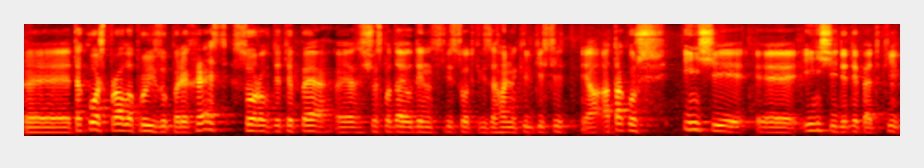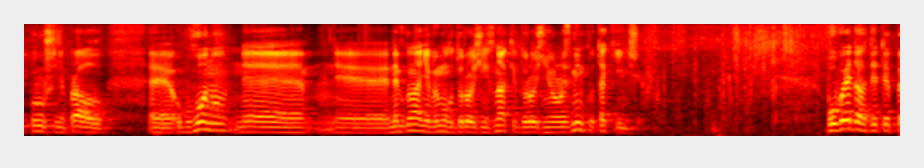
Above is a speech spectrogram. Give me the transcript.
Е, Також правила проїзду перехресть 40 ДТП, е, що складає 11% загальної кількості, а також інші, е, інші ДТП, такі як порушення правил е, обгону, не- е, невиконання вимог дорожніх знаків, дорожнього розмінку, так і інших. По видах ДТП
